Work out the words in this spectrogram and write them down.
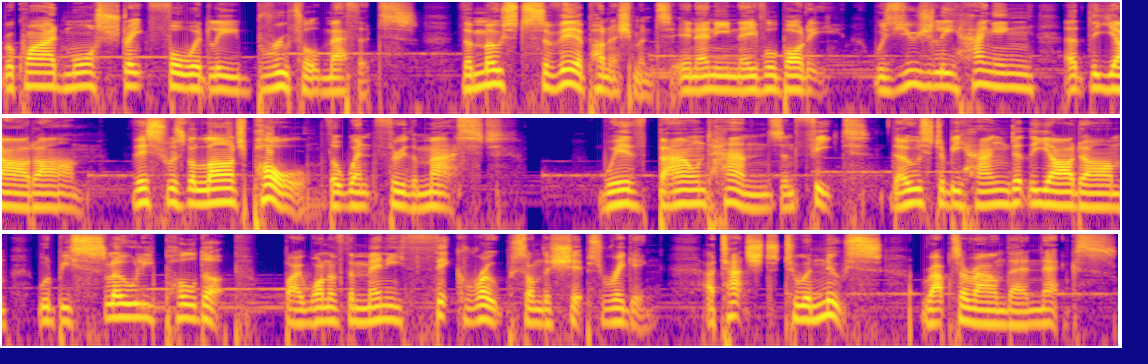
required more straightforwardly brutal methods. The most severe punishment in any naval body was usually hanging at the yard arm. This was the large pole that went through the mast. With bound hands and feet, those to be hanged at the yard arm would be slowly pulled up by one of the many thick ropes on the ship's rigging, attached to a noose wrapped around their necks.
